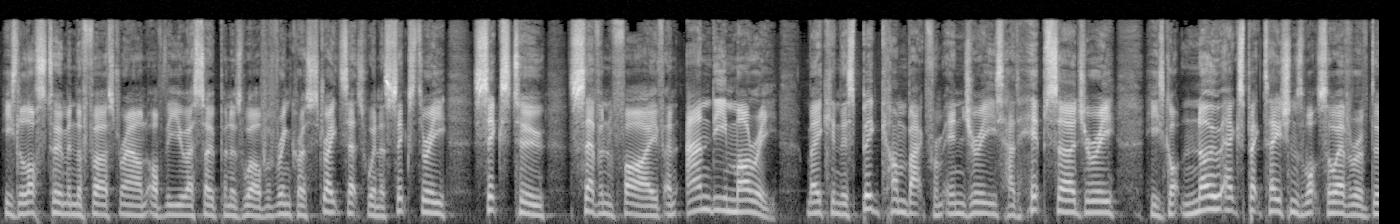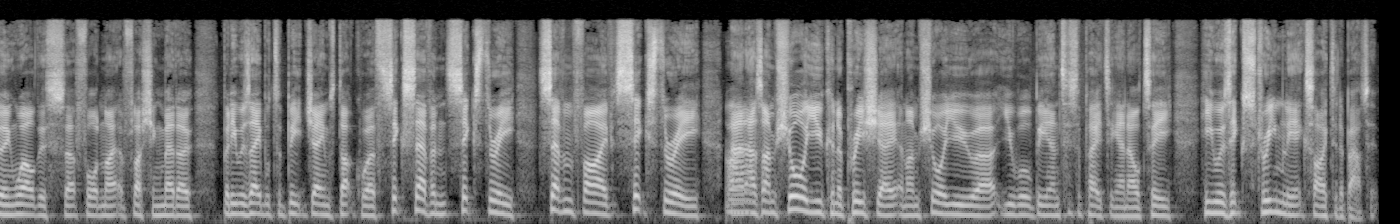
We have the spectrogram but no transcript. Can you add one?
He's lost to him in the first round of the US Open as well. Wawrinka, a straight sets winner, 6 3, 6 2, 7 5. And Andy Murray making this big comeback from injury. He's had hip surgery. He's got no expectations whatsoever of doing well this uh, fortnight at Flushing Meadow, but he was able to beat James Duckworth 6 7, 6 3, 7 5, 6 3. And as I'm sure you can appreciate, and I'm sure you, uh, you will be anticipating NLT, he was extremely excited about it.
